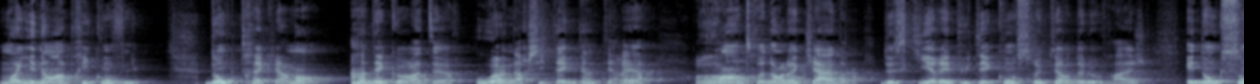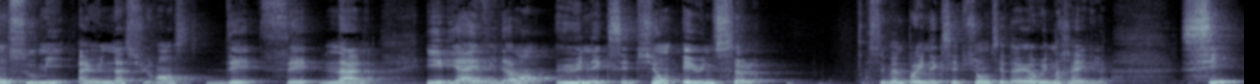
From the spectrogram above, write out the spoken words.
moyennant un prix convenu. Donc très clairement, un décorateur ou un architecte d'intérieur rentre dans le cadre de ce qui est réputé constructeur de l'ouvrage et donc sont soumis à une assurance décennale. Il y a évidemment une exception et une seule. C'est même pas une exception, c'est d'ailleurs une règle. Si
